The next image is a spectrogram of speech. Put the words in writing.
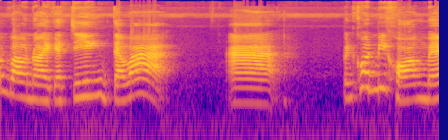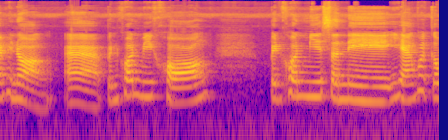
นเบาหน่อยก็จริง แต่ว่าอ่าเป็นคนมีของแม้พี่น้องอ่าเป็นคนมีของ เป็นคนมีเสน่ห์อย่างเพื่อนก็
